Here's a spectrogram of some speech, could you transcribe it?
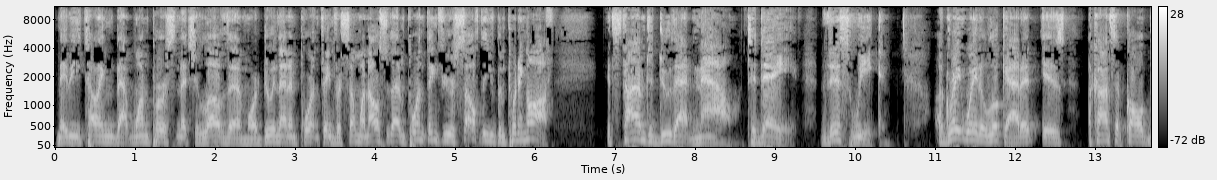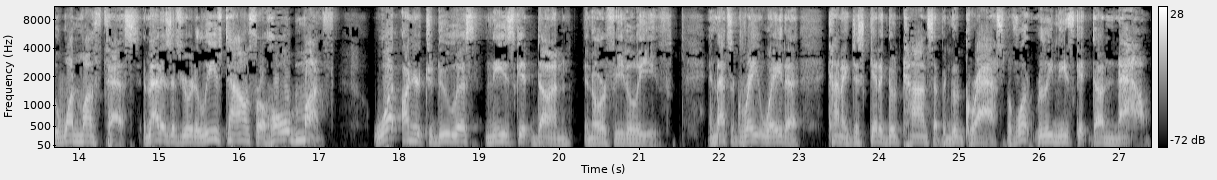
maybe telling that one person that you love them or doing that important thing for someone else or that important thing for yourself that you've been putting off. It's time to do that now, today, this week. A great way to look at it is a concept called the one month test. And that is if you were to leave town for a whole month, what on your to-do list needs to get done in order for you to leave? And that's a great way to kind of just get a good concept and good grasp of what really needs to get done now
